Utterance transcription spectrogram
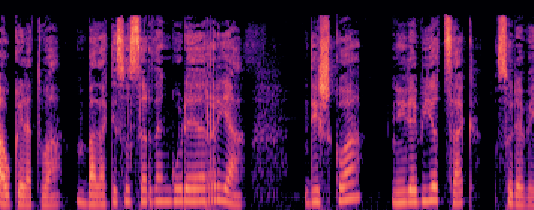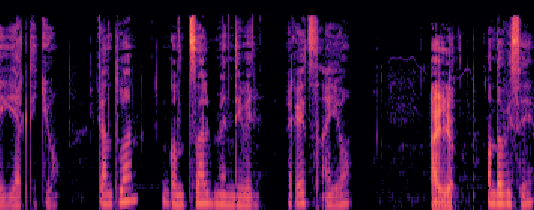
aukeratua. Badakizu zer den gure herria? Diskoa, nire bihotzak zure begiak ditu. Kantuan, Gontzal Mendibil. Ekaitz, aio. Aio. Ondo bizi.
